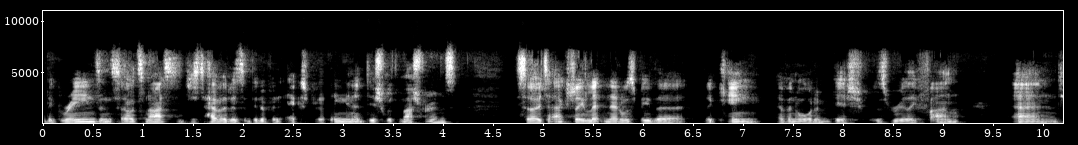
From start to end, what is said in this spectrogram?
the greens. And so it's nice to just have it as a bit of an extra thing in a dish with mushrooms. So to actually let nettles be the, the king of an autumn dish was really fun. And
